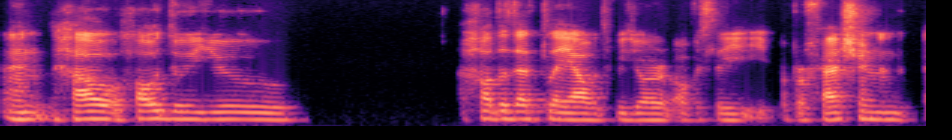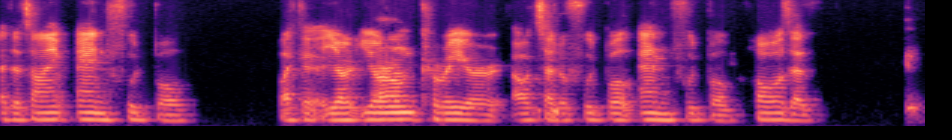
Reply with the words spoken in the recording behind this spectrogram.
And how how do you how does that play out with your obviously a profession at the time and football, like a, your your own career outside of football and football? How was that? It,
